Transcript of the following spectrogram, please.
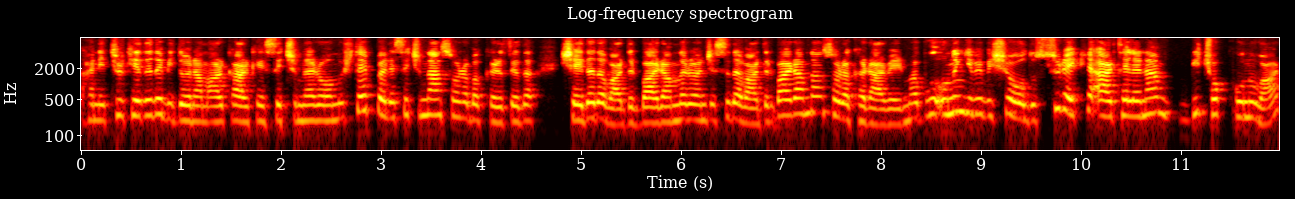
hani Türkiye'de de bir dönem arka arkaya seçimler olmuştu. Hep böyle seçimden sonra bakarız ya da şeyde de vardır bayramlar öncesi de vardır. Bayramdan sonra karar verim. Ha, bu onun gibi bir şey oldu. Sürekli ertelenen birçok konu var.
